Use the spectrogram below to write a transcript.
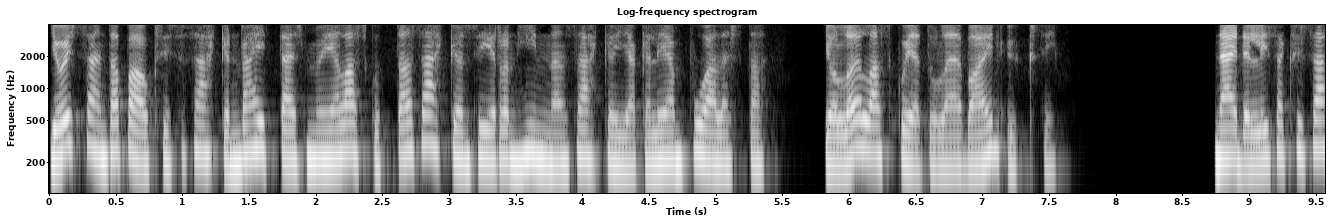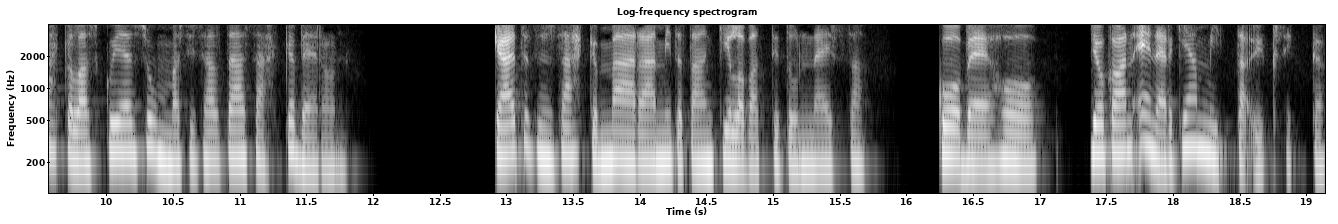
Joissain tapauksissa sähkön vähittäismyyjä laskuttaa sähkön siirron hinnan sähkönjakelijan puolesta, jolloin laskuja tulee vain yksi. Näiden lisäksi sähkölaskujen summa sisältää sähköveron. Käytetyn sähkön määrää mitataan kilowattitunneissa, KBH, joka on energian mittayksikkö.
